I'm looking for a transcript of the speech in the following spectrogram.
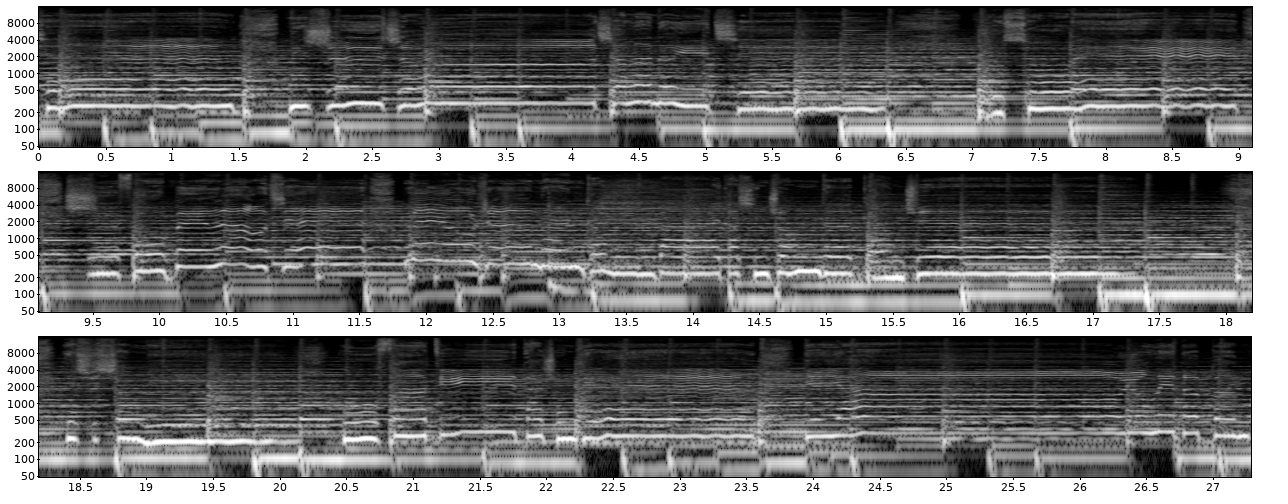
前，凝视着灿烂的一切，无所谓是否被了解。没有人能够明白他心中的感觉，也许生命无法抵达终点，也要用力的奔跑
